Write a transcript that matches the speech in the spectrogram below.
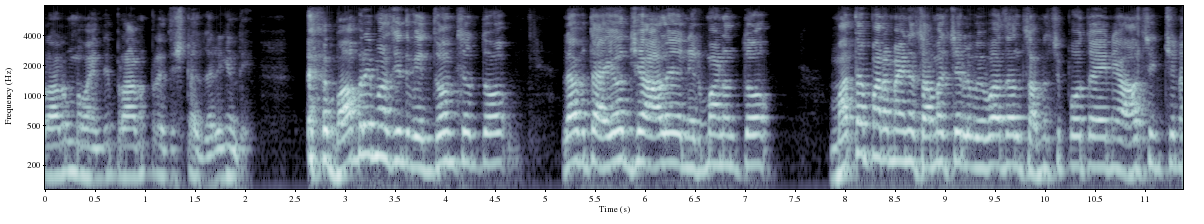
ప్రారంభమైంది. ప్రాణ ప్రతిష్ట జరిగింది. బాబ్రీ మసీద్ విధ్వంసంతో లేకపోతే అయోధ్య ఆలయ నిర్మాణంతో మతపరమైన సమస్యలు వివాదాలు సమసిపోతాయని ఆశించిన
